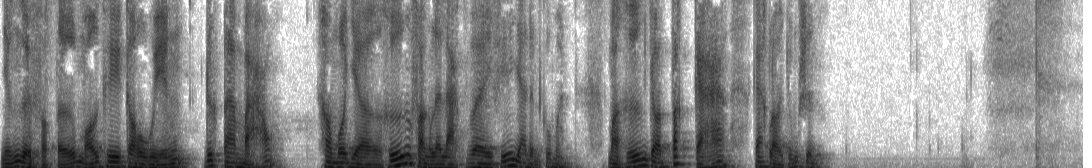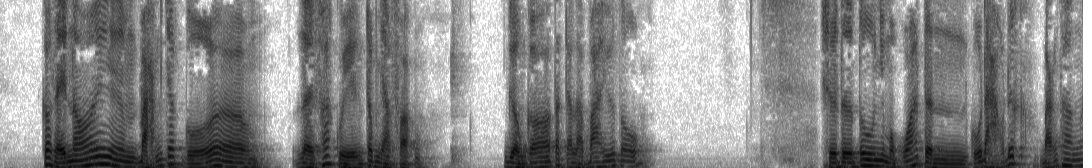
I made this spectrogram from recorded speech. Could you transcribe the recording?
những người phật tử mỗi khi cầu nguyện đức tam bảo không bao giờ hướng phần lệ lạc về phía gia đình của mình, mà hướng cho tất cả các loài chúng sinh. Có thể nói bản chất của ờ, lời phát nguyện trong nhà phật gồm có tất cả là ba yếu tố. Sự tự tu như một quá trình của đạo đức bản thân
